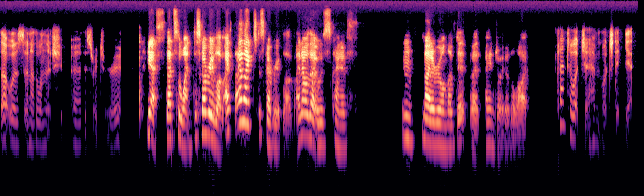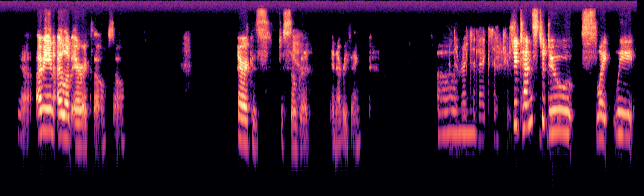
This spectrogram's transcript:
That was another one that she, uh, this writer wrote. Yes, that's the one. Discovery of Love. I I liked Discovery of Love. I know that was kind of mm, not everyone loved it, but I enjoyed it a lot. I plan to watch it. I haven't watched it yet. Yeah. I mean, I love Eric though, so Eric is just so Yeah. good in everything. And the writer Um, likes him too. she tends to do slightly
